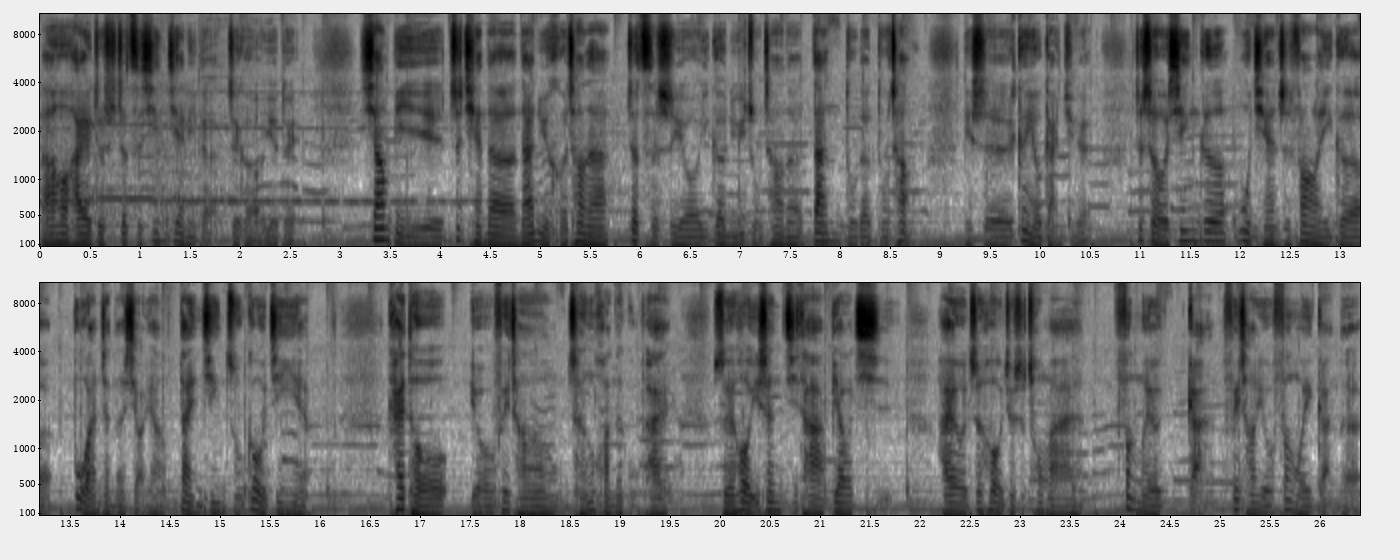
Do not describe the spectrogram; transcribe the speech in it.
然后还有就是这次新建立的这个乐队。相比之前的男女合唱呢，这次是有一个女主唱的单独的独唱，也是更有感觉。这首新歌目前只放了一个不完整的小样，但已经足够惊艳。开头有非常沉缓的鼓拍，随后一声吉他飙起，还有之后就是充满氛围感、非常有氛围感的、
